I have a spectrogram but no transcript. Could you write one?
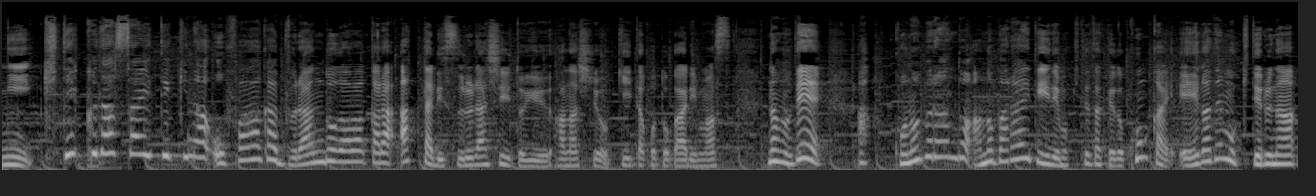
に着てください的なオファーがブランド側からあったりするらしいという話を聞いたことがあります。なのであこのブランドあのバラエティでも着てたけど今回映画でも着てるな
